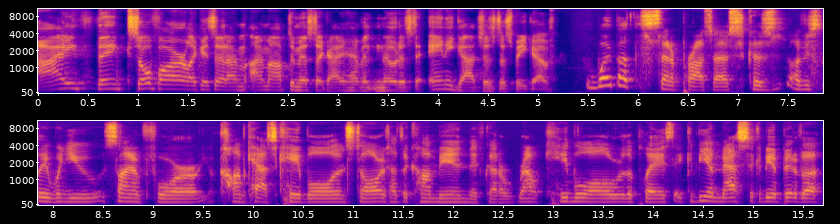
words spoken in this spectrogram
I think so far, like I said, I'm I'm optimistic. I haven't noticed any gotchas to speak of. What about the setup process? Because obviously, when you sign up for Comcast cable, installers have to come in. They've got to route cable all over the place. It could be a mess. It could be a bit of a,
